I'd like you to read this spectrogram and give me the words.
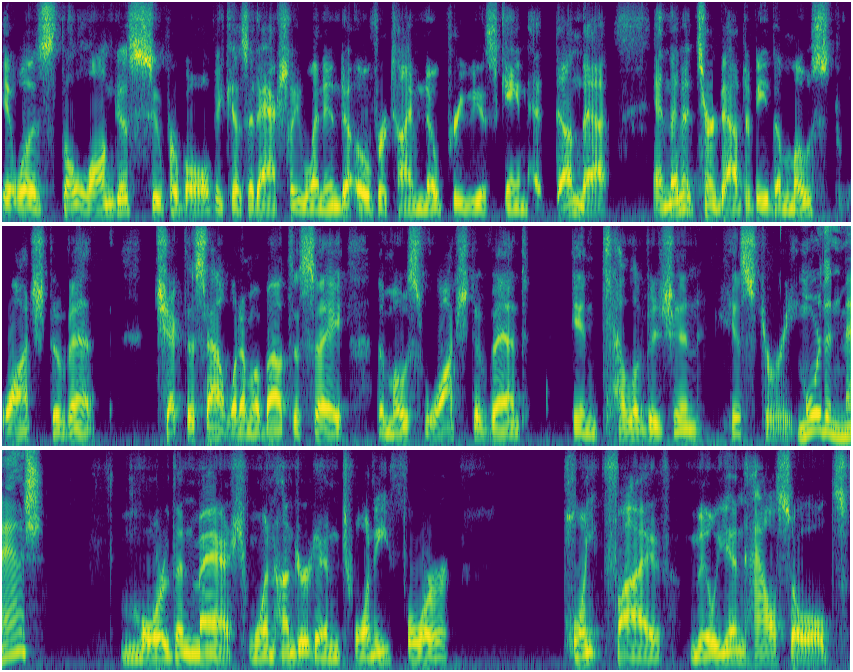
it was the longest Super Bowl because it actually went into overtime. No previous game had done that. And then it turned out to be the most watched event check this out what I'm about to say the most watched event in television history. More than MASH? More than MASH. 124.5 million households.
